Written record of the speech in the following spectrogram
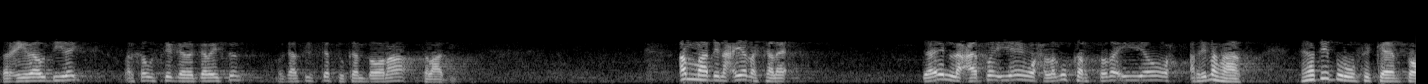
sharcigii baa u diiday marka wuu iska gebagabaysan markaasuu iska tukan doonaa salaadii. Amaa dhinacyada kale dee in la cabo iyo in wax lagu karsado iyo arrimahaas haddii duruufi keento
